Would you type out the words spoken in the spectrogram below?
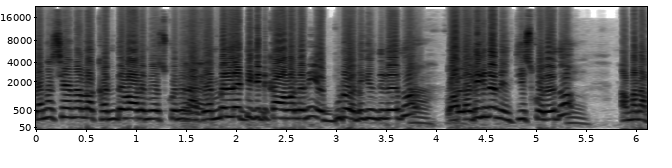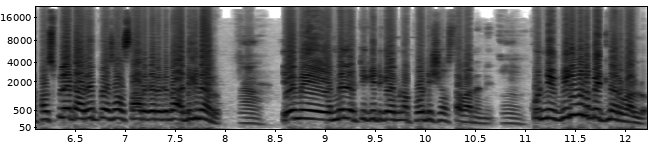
జనసేనలో కండువాలం వేసుకుని నాకు ఎమ్మెల్యే టికెట్ కావాలని ఎప్పుడు అడిగింది లేదు. వాళ్ళు అడిగినా నేను తీసుకోలేదు. మన పసుపులేట హరిప్రసాద్ సార్ గారు కూడా అడిగినారు. ఏమి ఎమ్మెల్యే టికెట్కి ఏమైనా పోటీ చేస్తావానని. కొన్ని విలువలు పెట్టినారు వాళ్ళు.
